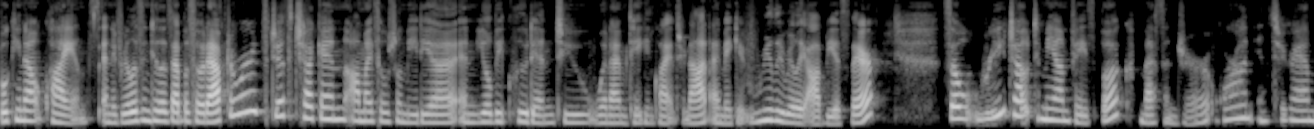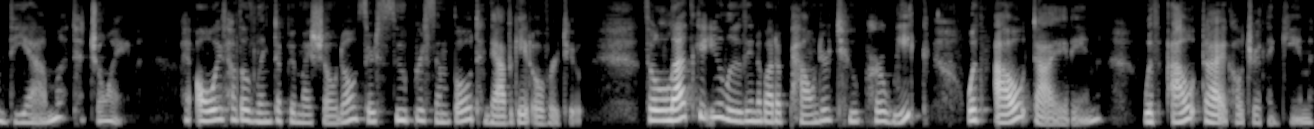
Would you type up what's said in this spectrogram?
booking out clients. And if you're listening to this episode afterwards, just check in on my social media and you'll be clued into when I'm taking clients or not. I make it really, really obvious there. So reach out to me on Facebook, Messenger, or on Instagram DM to join. I always have those linked up in my show notes. They're super simple to navigate over to. So let's get you losing about a pound or two per week without dieting, without diet culture thinking,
